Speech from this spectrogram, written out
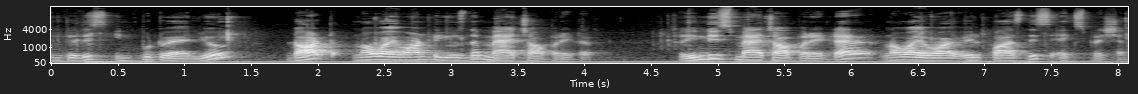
into this input value dot now I want to use the match operator. So in this match operator now I will pass this expression.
